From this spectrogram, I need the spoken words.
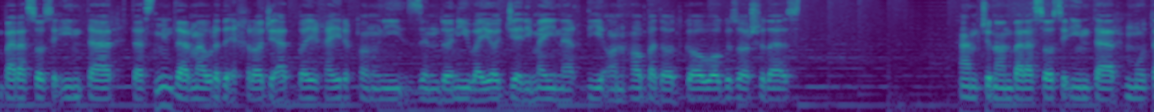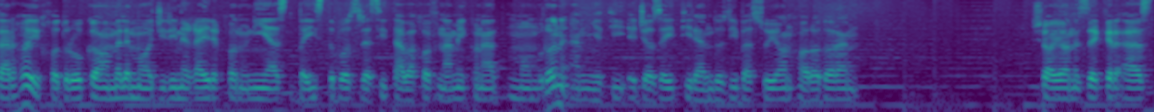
بر اساس این طرح تصمیم در مورد اخراج اتباع غیرقانونی زندانی و یا جریمه نقدی آنها به دادگاه واگذار شده است. همچنان بر اساس این طرح موترهای خودرو که عامل مهاجرین غیرقانونی است به ایست بازرسی توقف نمی کند. ماموران امنیتی اجازه تیراندازی به سوی آنها را دارند. شایان ذکر است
